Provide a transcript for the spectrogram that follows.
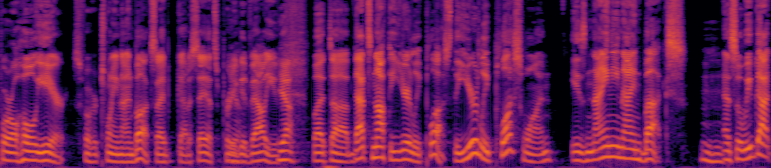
for a whole year so for 29 bucks i've got to say that's a pretty Yeah. good value Yeah. but uh, that's not the yearly plus the yearly plus one is 99 bucks Mm-hmm. and so we've got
